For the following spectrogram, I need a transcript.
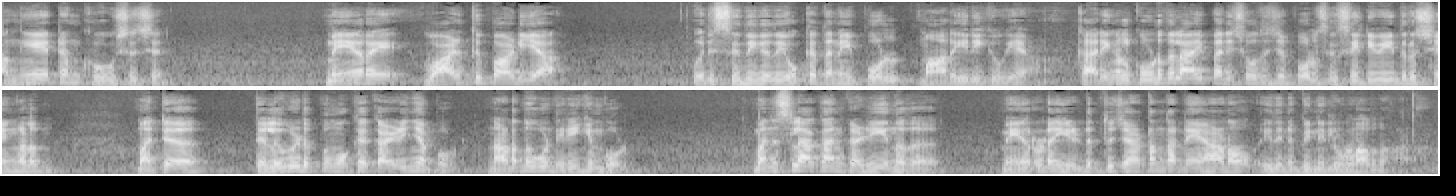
അങ്ങേയറ്റം ക്രൂശിച്ച് മേയറെ വാഴ്ത്തിപ്പാടിയ ഒരു സ്ഥിതിഗതി ഒക്കെ തന്നെ ഇപ്പോൾ മാറിയിരിക്കുകയാണ്. കാര്യങ്ങൾ കൂടുതലായി പരിശോധിച്ചപ്പോൾ സി സി ടി വി ദൃശ്യങ്ങളും മറ്റ് തെളിവെടുപ്പും ഒക്കെ കഴിഞ്ഞപ്പോൾ നടന്നുകൊണ്ടിരിക്കുമ്പോൾ മനസ്സിലാക്കാൻ കഴിയുന്നത് മേയറുടെ എടുത്തുചാട്ടം തന്നെയാണോ ഇതിന് പിന്നിലുള്ളതെന്നാണ്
